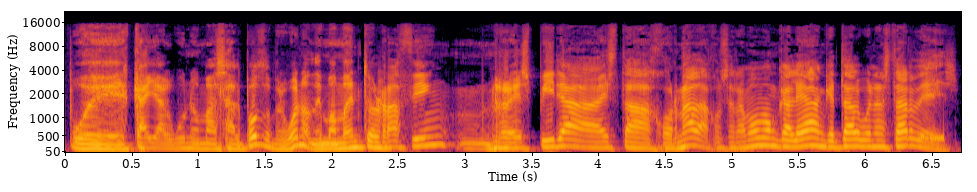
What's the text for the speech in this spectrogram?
pues cae alguno más al pozo. Pero bueno, de momento el Racing respira esta jornada. José Ramón Moncaleán, ¿qué tal? Buenas tardes.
